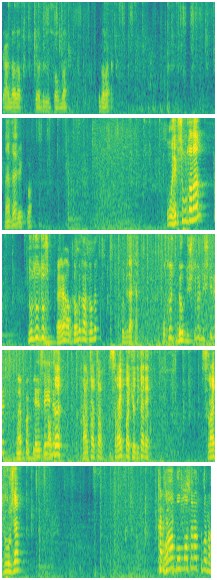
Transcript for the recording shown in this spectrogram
Geldi adam. Gördünüz mü solda? Burada bak. Nerede? Direkt bak. Oo hepsi burada lan. Dur dur dur. Gel arkalık arkalık. Dur bir dakika. 30 dö- düştü bir düştü bir. Snipe bakıyor. PS yedi. Altı. Tamam tamam tamam. Snipe bakıyor dikkat et. Snipe vuracağım. Aa bomba atar attı bana.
